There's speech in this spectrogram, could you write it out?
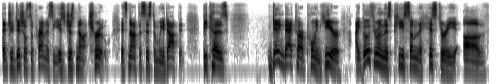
that judicial supremacy is just not true. It's not the system we adopted. Because getting back to our point here, I go through in this piece some of the history of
